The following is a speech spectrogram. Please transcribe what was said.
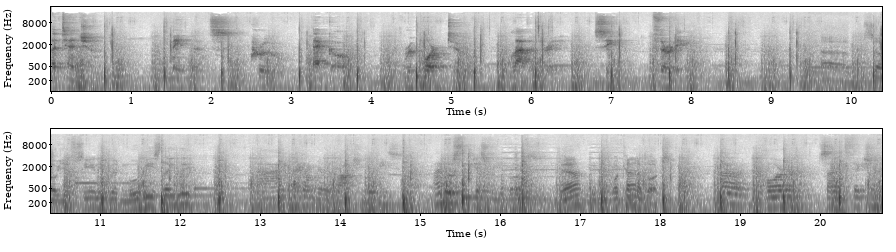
Attention. Maintenance. Crew. Echo. Report to lavatory. What kind of books? Uh, horror, science fiction,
